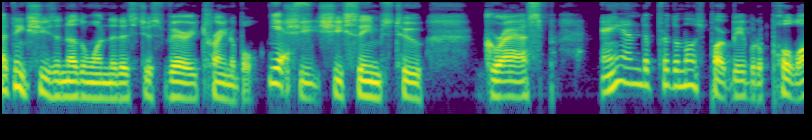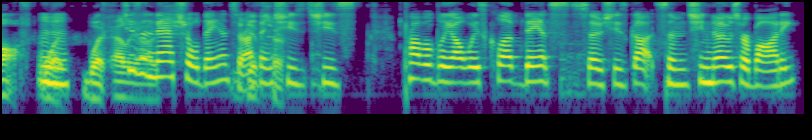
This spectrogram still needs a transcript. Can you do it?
I think she's another one that is just very trainable. Yes. She she seems to grasp and for the most part be able to pull off what what Mm-hmm. She's a natural dancer. I think her. she's she's probably always club danced, so she's got some. She knows her body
